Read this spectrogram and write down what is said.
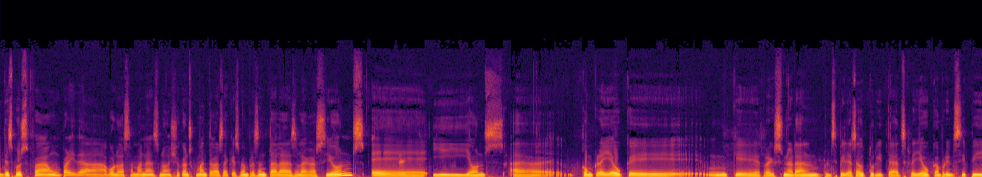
després fa un parell de, bueno, de setmanes, no? això que ens comentaves que es van presentar les al·legacions eh, sí. i llavors eh, com creieu que, que reaccionaran en principi les autoritats? Creieu que en principi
